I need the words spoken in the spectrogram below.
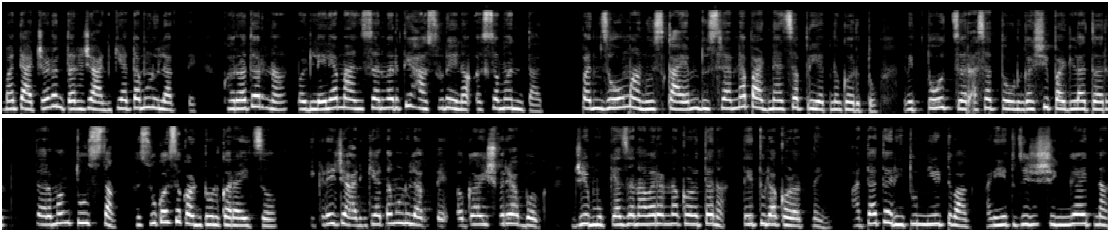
मग त्याच्यानंतर जानकी आता म्हणू लागते खरं तर ना पडलेल्या माणसांवरती हसू नये ना असं म्हणतात. पण जो माणूस कायम दुसऱ्यांना पाडण्याचा प्रयत्न करतो आणि तोच जर असा तोंडगाशी पडला तर? तर मग तूच सांग हसू कसं कंट्रोल करायचं? इकडे जानकी आता म्हणू लागते अगं ऐश्वर्या बघ जे मुक्या जनावरांना कळतं ना ते तुला कळत नाही. आता तरी तू नीट वाग आणि हे तुझे जे शिंग आहेत ना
